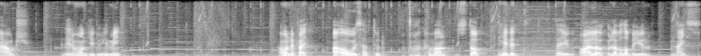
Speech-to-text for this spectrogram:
Ouch. I didn't want you to hit me. I wonder if I... I always have to Oh, come on. Stop. Hit it. There you go. Oh, I level up even. Nice.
